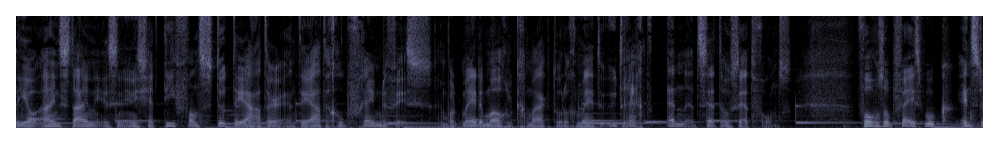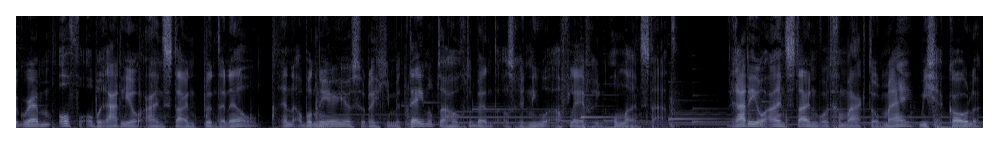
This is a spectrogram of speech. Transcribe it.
Radio Einstein is een initiatief van Stuk Theater en theatergroep Vreemde Vis en wordt mede mogelijk gemaakt door de gemeente Utrecht en het ZOZ-fonds. Volg ons op Facebook, Instagram of op radioeinstein.nl en abonneer je zodat je meteen op de hoogte bent als er een nieuwe aflevering online staat. Radio Einstein wordt gemaakt door mij, Misha Kolen,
